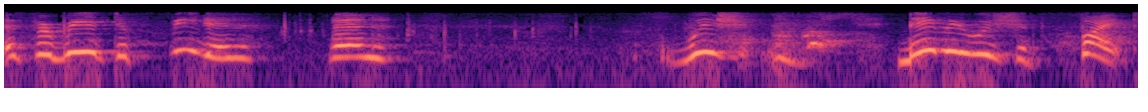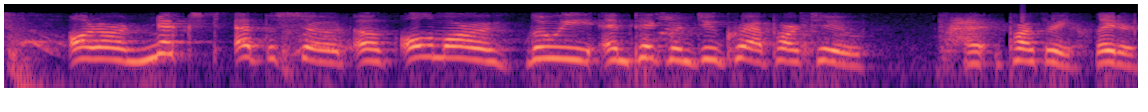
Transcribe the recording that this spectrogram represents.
If we're being defeated, then we should, maybe we should fight on our next episode of Olimar, Louie, and Pikmin Do Crap Part 2. Uh, part 3, later.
